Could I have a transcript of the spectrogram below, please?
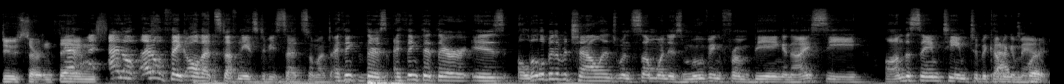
do certain things. Yeah, I, I, don't I don't think all that stuff needs to be said so much. I think that there's I think that there is a little bit of a challenge when someone is moving from being an IC on the same team to becoming that's a manager.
